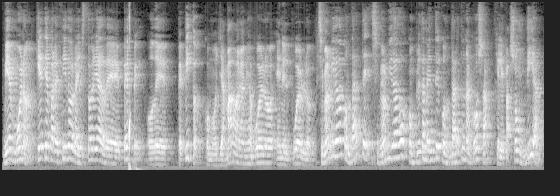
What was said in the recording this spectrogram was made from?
Bien, bueno, ¿qué te ha parecido la historia de Pepe, o de Pepito, como llamaban a mi abuelo en el pueblo? Se me ha olvidado contarte, se me ha olvidado completamente contarte una cosa que le pasó un día.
